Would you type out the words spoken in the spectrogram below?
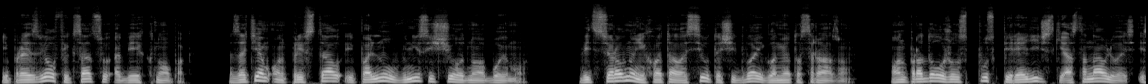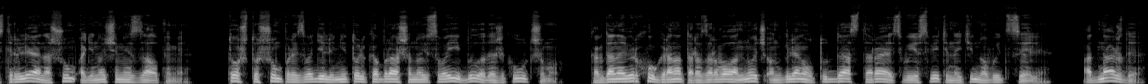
и произвел фиксацию обеих кнопок. Затем он привстал и пальнул вниз еще одну обойму, ведь все равно не хватало сил тащить два игломета сразу. Он продолжил спуск, периодически останавливаясь и стреляя на шум одиночными залпами. То, что шум производили не только браши, но и свои, было даже к лучшему. Когда наверху граната разорвала ночь, он глянул туда, стараясь в ее свете найти новые цели. Однажды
